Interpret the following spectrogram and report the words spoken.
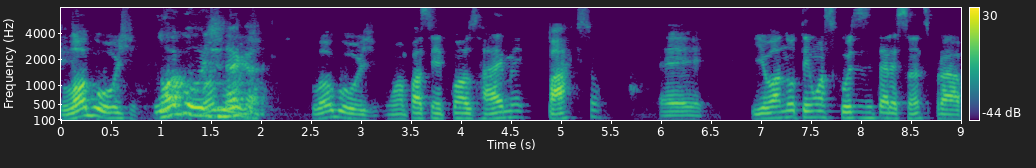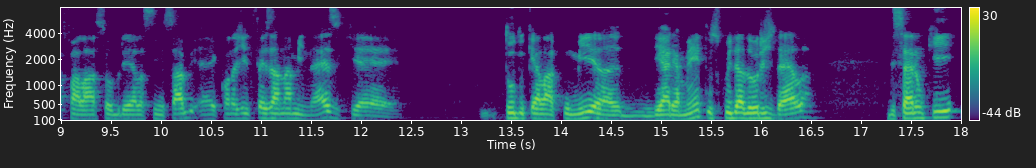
Logo hoje. Logo hoje, Logo né, hoje. cara? Logo hoje. Uma paciente com Alzheimer, Parkinson. é, e eu anotei umas coisas interessantes para falar sobre ela, assim, sabe? É, quando a gente fez a anamnese, que é tudo que ela comia diariamente, os cuidadores dela disseram que,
